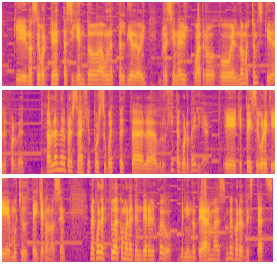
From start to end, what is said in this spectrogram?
que no sé por qué me está siguiendo aún hasta el día de hoy, Resident Evil 4 o el Nomo Chomsky de Left 4 Dead. Hablando de personajes, por supuesto, está la brujita Cordelia, eh, que estoy seguro que muchos de ustedes ya conocen, la cual actúa como la tendera del juego, vendiéndote armas, mejoras de stats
